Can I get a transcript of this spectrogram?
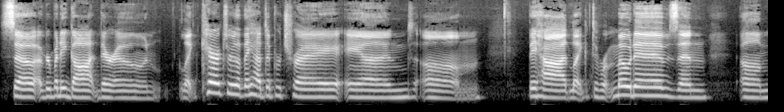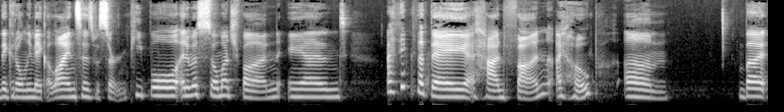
So everybody got their own like character that they had to portray and um they had like different motives and um, they could only make alliances with certain people and it was so much fun and i think that they had fun i hope. Um, but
